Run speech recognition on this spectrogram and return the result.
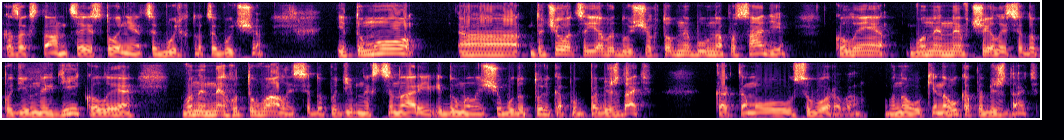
Казахстан, це Естонія, це будь-хто, це будь-що. І тому а, до чого це я веду? Що хто б не був на посаді, коли вони не вчилися до подібних дій, коли вони не готувалися до подібних сценаріїв і думали, що будуть тільки побіждати, як там у Суворова в науці, наука побіждать.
